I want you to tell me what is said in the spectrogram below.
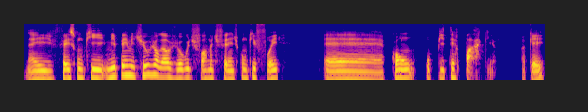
né, e fez com que me permitiu jogar o jogo de forma diferente com o que foi é, com o Peter Parker, ok?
